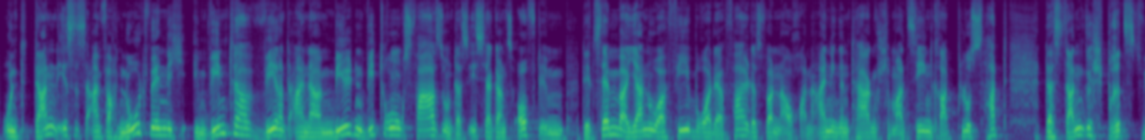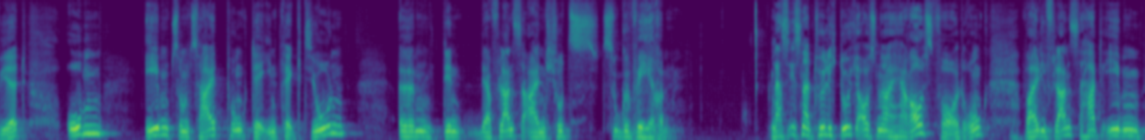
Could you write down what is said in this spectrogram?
und dann ist es einfach notwendig, im Winter während einer milden Witterungsphase, und das ist ja ganz oft im Dezember, Januar, Februar der Fall, dass man auch an einigen Tagen schon mal 10 Grad plus hat, dass dann gespritzt wird, um eben zum Zeitpunkt der Infektion ähm, den, der Pflanze einen Schutz zu gewähren. Das ist natürlich durchaus eine Herausforderung, weil die Pflanze hat eben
